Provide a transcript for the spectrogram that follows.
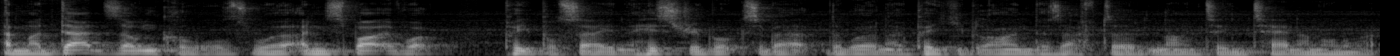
and my dad's uncles were, and in spite of what people say in the history books about there were no Peaky Blinders after 1910 and all of that,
